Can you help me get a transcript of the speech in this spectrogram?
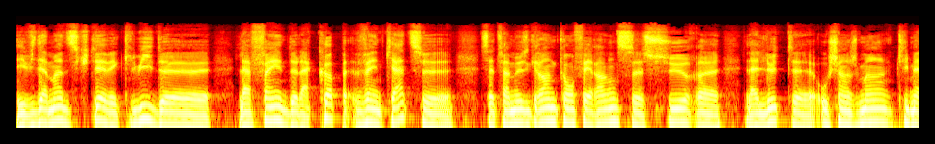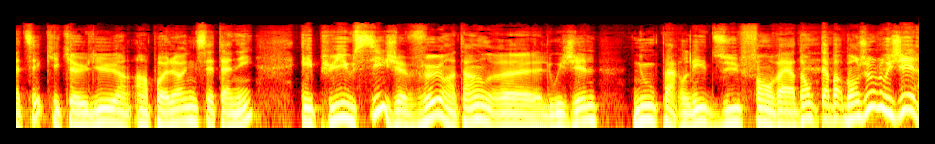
évidemment discuter avec lui de la fin de la COP 24, cette fameuse grande conférence sur la lutte au changement climatique qui a eu lieu en, en Pologne cette année. Et puis aussi, je veux entendre Louis-Gilles nous parler du fond vert. Donc, d'abord, bonjour Louis-Gilles.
